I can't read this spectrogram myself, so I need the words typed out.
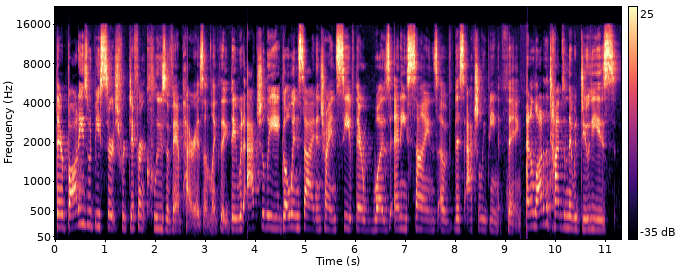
their bodies would be searched for different clues of vampirism. Like they, they would actually go inside and try and see if there was any signs of this actually being a thing. And a lot of the times when they would do these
